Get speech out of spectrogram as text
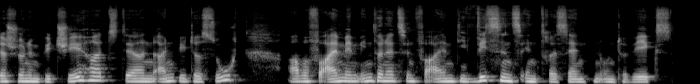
der schon ein Budget hat, der einen Anbieter sucht, aber vor allem im Internet sind vor allem die Wissensinteressenten unterwegs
